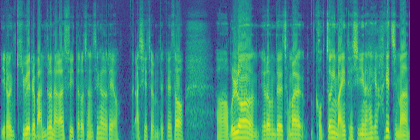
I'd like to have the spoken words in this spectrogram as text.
이런 기회를 만들어 나갈 수 있다고 저는 생각을 해요. 아시겠죠, 여러분들? 그래서 어, 물론 여러분들 정말 걱정이 많이 되시긴 하겠지만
